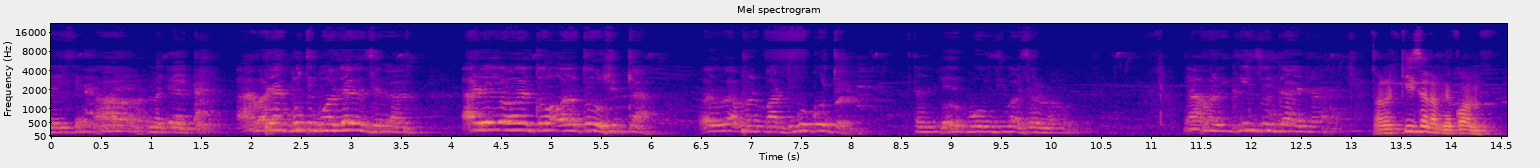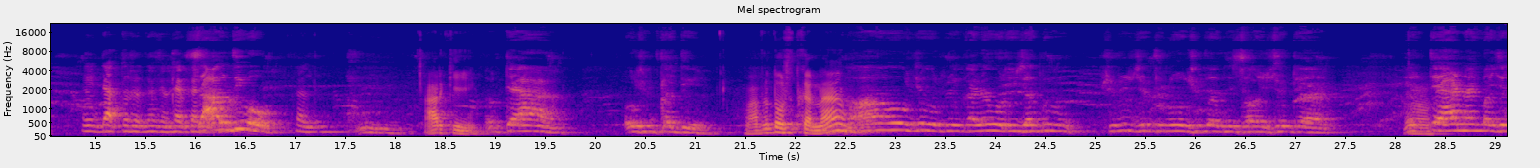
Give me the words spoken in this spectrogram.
হইছে আমার আমার এক পুঁতি মজা গেছে আরে হয়তো হয়তো ওষুধটা ওই আমার বাড়িব করতে বৌদি বাঁচানো আমার না কি চান আপনি কোন ওই ডাক্তারের কাছে ফের কাছে চাল দিব চাল দিন। হুম। আর কি ওটা ওষুধটা দিয়ে আপনি তো ওষুধ খান না হ্যাঁ ওই যে ওষুধ কালে ওড়িশা তো শুনেছে তো ওষুধ আছে ছয়শো টাকা টাকা নাই মাঝে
